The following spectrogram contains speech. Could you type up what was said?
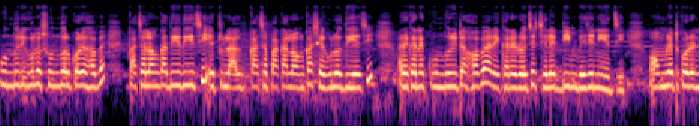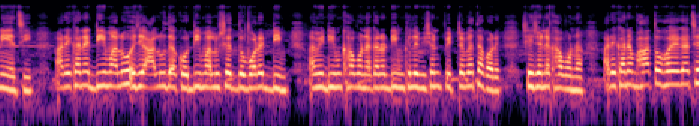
কুন্দুরিগুলো সুন্দর করে হবে। কাঁচা লঙ্কা দিয়ে দিয়েছি, একটু লাল কাঁচা পাকা লঙ্কা সেগুলো দিয়েছি, আর এখানে কুন্দুরিটা হবে, আর এখানে রয়েছে ছেলের ডিম ভেজে নিয়েছি অমলেট করে নিয়েছি। আর এখানে ডিম আলু, ওই যে আলু দেখো, ডিম আলু সেদ্ধ, বরের ডিম। আমি ডিম খাব না, কেন ডিম খেলে ভীষণ পেটটা ব্যথা করে, সেই জন্য খাব না। আর এখানে ভাতও হয়ে গেছে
